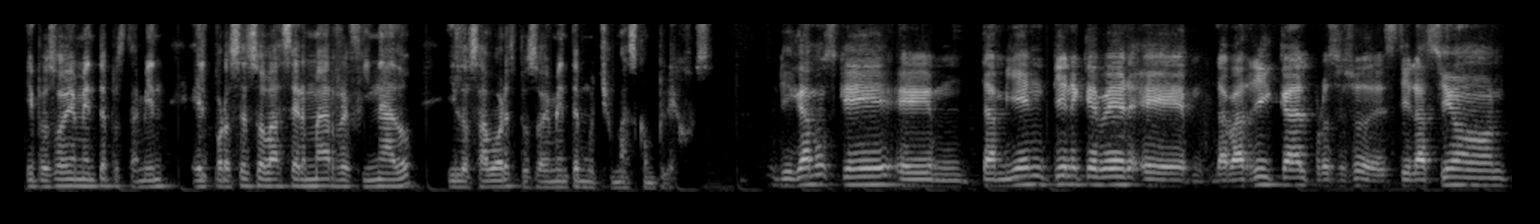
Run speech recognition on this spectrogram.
y pues obviamente pues también el proceso va a ser más refinado y los sabores pues obviamente mucho más complejos digamos que em, también tiene que ver eh, la barrica, el proceso de destilación,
